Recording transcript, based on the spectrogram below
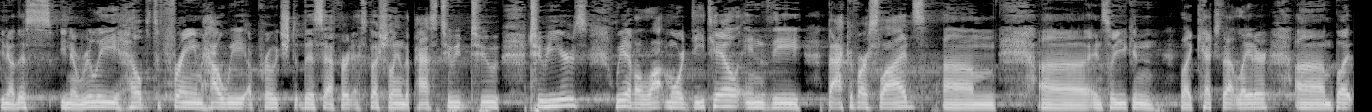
you know, this you know really helped frame how we approached this effort, especially in the past two two two years. We have a lot more detail in the back of our slides, um, uh, and so you can like catch that later. Um, but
